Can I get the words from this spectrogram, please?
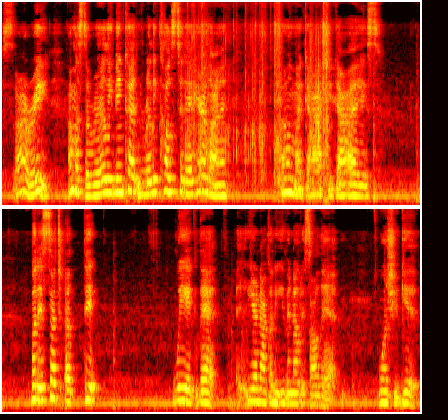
sorry, I must have really been cutting really close to that hairline. Oh my gosh, you guys. But it's such a thick wig that you're not going to even notice all that once you get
